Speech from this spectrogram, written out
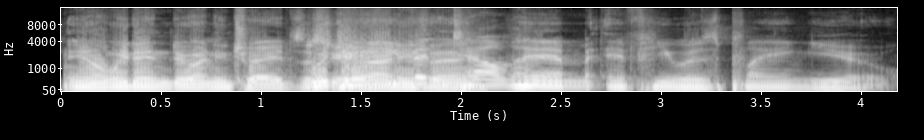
you know, we didn't do any trades this Would year you or even anything. tell him if he was playing you?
